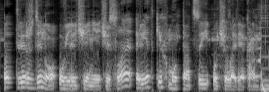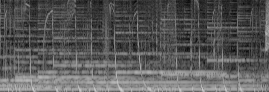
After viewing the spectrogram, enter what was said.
Подтверждено увеличение числа редких мутаций у человека.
